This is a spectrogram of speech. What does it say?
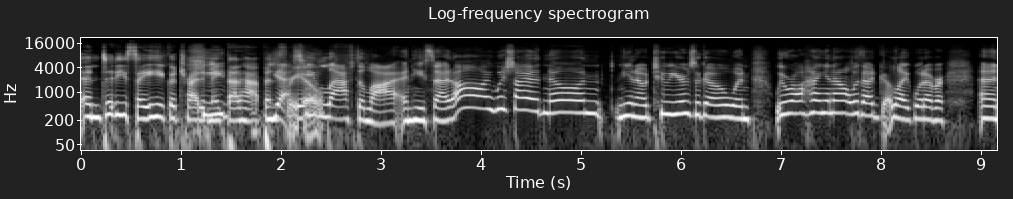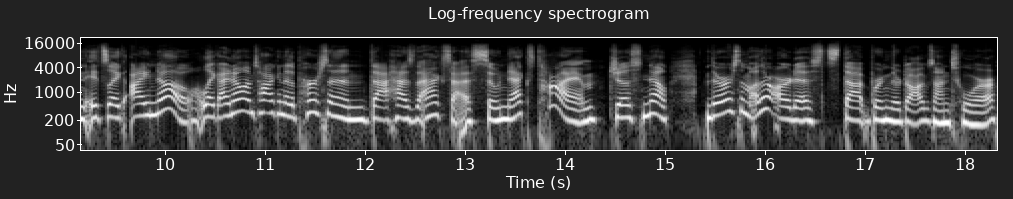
and did he say he could try to He- make that happen yes, for you? he laughed a lot and he said, "Oh, I wish I had known, you know, 2 years ago when we were all hanging out with Edgar like whatever." And it's like, "I know. Like I know I'm talking to the person that has the access. So next time, just know. There are some other artists that bring their dogs on tour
